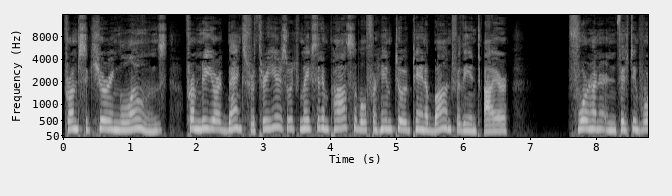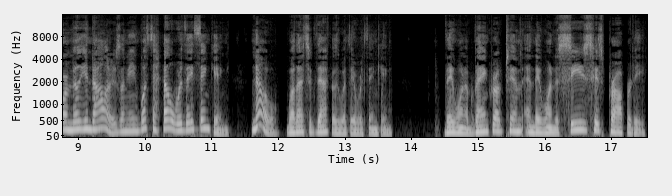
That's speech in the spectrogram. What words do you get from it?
from securing loans from New York banks for three years, which makes it impossible for him to obtain a bond for the entire $454 million. I mean, what the hell were they thinking? No. Well, that's exactly what they were thinking. They want to bankrupt him and they want to seize his property.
